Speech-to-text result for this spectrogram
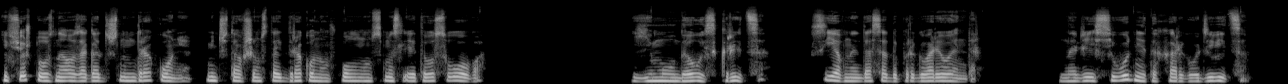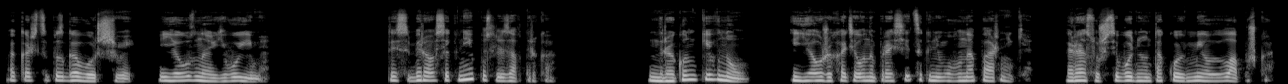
и все, что узнал о загадочном драконе, мечтавшем стать драконом в полном смысле этого слова. Ему удалось скрыться. С явной досадой проговорил Эндер. Надеюсь, сегодня эта Харгова девица окажется позговорчивей, и я узнаю его имя. Ты собирался к ней после завтрака? Дракон кивнул, и я уже хотела напроситься к нему в напарнике, раз уж сегодня он такой милый лапушка.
